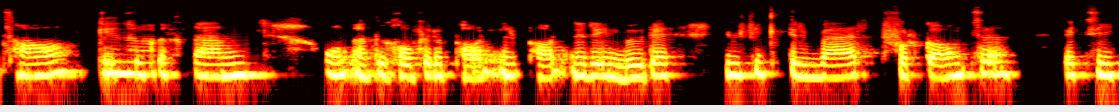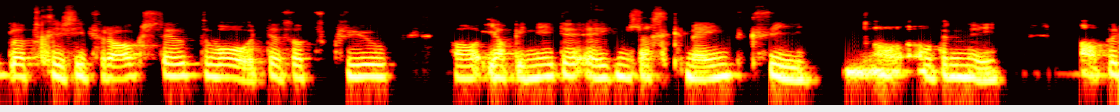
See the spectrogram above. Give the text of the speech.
zu haben, genau. dem. und natürlich auch für einen Partner, Partnerin, weil dann häufig der Wert der ganzen Beziehung plötzlich in Frage gestellt worden, so das Gefühl, ah, ja, bin ich denn eigentlich gemeint gewesen, oder nicht? Aber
